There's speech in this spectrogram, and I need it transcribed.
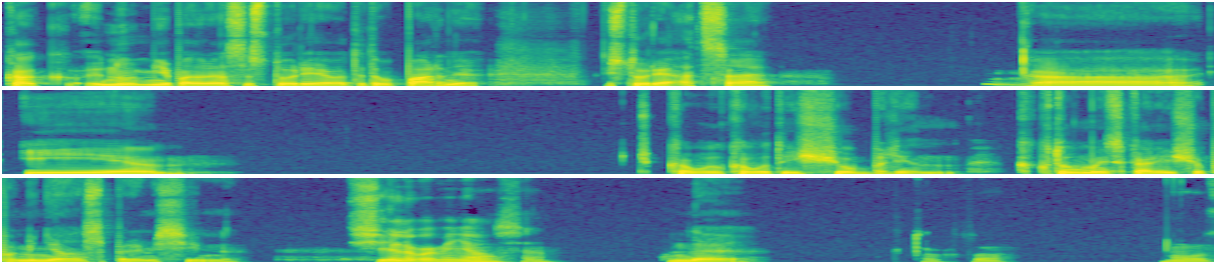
как, ну, мне понравилась история вот этого парня, история отца, а, и кого, кого-то еще, блин. Кто мы искали еще поменялся прям сильно? Сильно поменялся? Да. Кто кто? Ну вот.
